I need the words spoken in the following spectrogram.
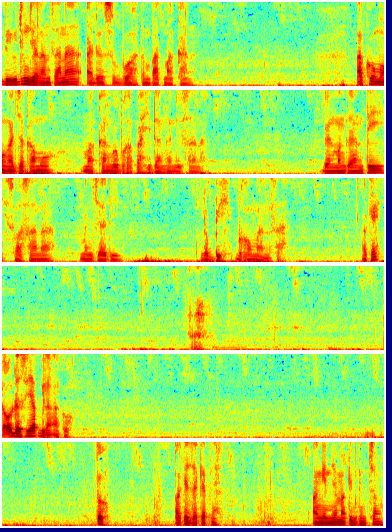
di ujung jalan sana ada sebuah tempat makan. Aku mau ngajak kamu makan beberapa hidangan di sana. Dan mengganti suasana menjadi lebih beromansa. Oke? Hah. Kau udah siap bilang aku? Tuh, pakai jaketnya. Anginnya makin kencang.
